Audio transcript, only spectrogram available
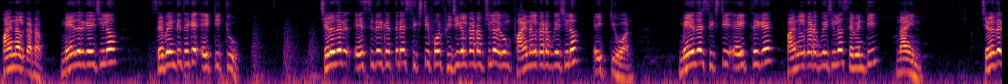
final cut up মেয়েদের গিয়েছিল সেভেন্টি থেকে এইটটি টু ছেলেদের এসসিদের ক্ষেত্রে sixty four physical cut up ছিল এবং ফাইনাল কাট আপ গিয়েছিল এইটটি ওয়ান মেয়েদের সিক্সটি এইট থেকে ফাইনাল কাট আপ গিয়েছিল সেভেন্টি নাইন ছেলেদের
